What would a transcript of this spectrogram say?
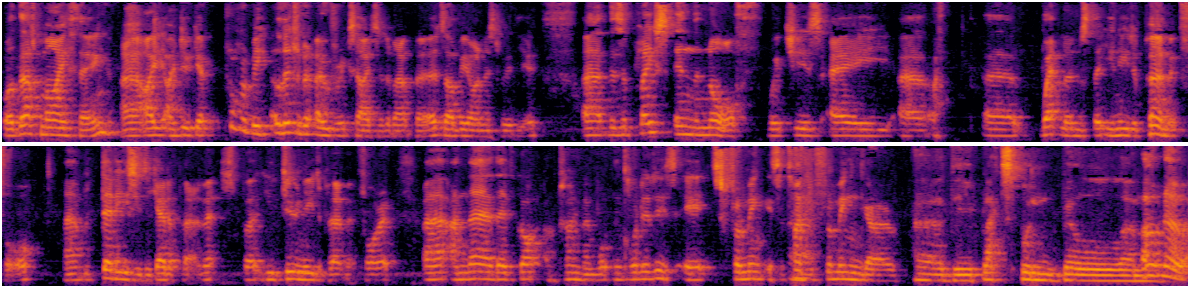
Well, that's my thing. Uh, I, I do get probably a little bit overexcited about birds. I'll be honest with you. Uh, there's a place in the north which is a, uh, a wetlands that you need a permit for. Um, dead easy to get a permit, but you do need a permit for it. Uh, and there they've got, I'm trying to remember what, what it is. It's flamingo, it's a type of uh, flamingo. Uh, the black spoonbill. Um... Oh, no,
